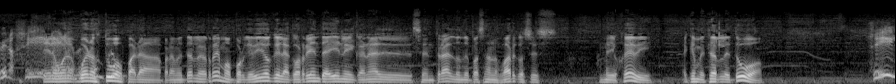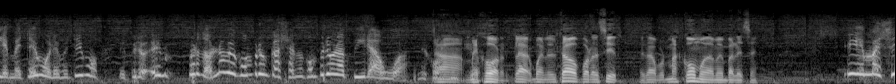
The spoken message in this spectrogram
Pero sí. Tiene bueno- me buenos tubos para, para meterle remo, porque vio que la corriente ahí en el canal central donde pasan los barcos es medio heavy. Hay que meterle tubo. Sí, le metemos, le metemos. Eh, pero, eh, perdón, no me compré un kayak, me compré una piragua. Mejor Ah, dicho. mejor, claro. Bueno, estaba por decir. Estaba por- más cómoda, me parece. Y más, sí,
